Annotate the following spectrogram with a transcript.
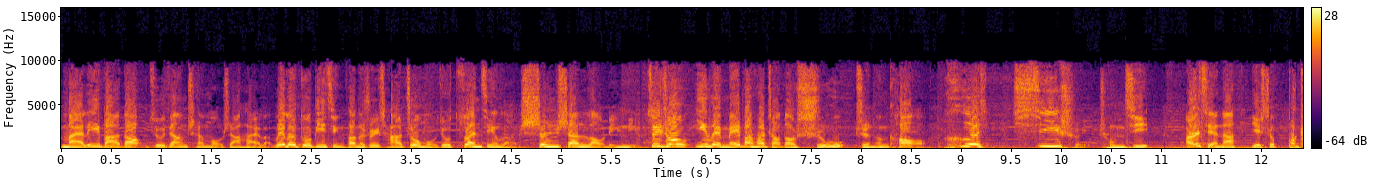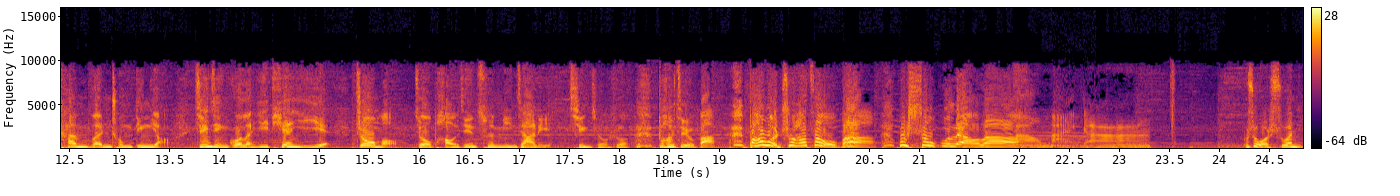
买了一把刀就将陈某杀害了。为了躲避警方的追查，周某就钻进了深山老林里。最终因为没办法找到食物，只能靠喝溪水充饥，而且呢也是不堪蚊虫叮咬。仅仅过了一天一夜，周某就跑进村民家里请求说：“报警吧，把我抓走吧，我受不了了。” Oh my god！不是我说你。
